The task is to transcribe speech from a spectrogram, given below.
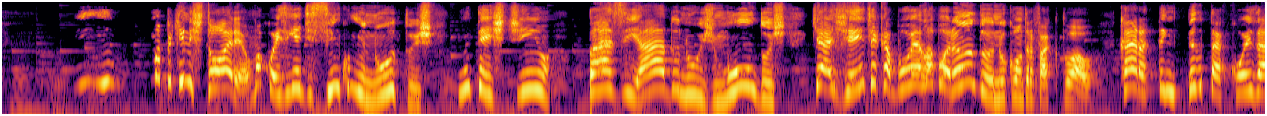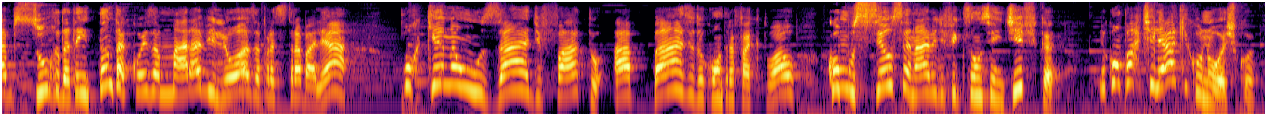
uma pequena história, uma coisinha de cinco minutos, um textinho baseado nos mundos que a gente acabou elaborando no contrafactual. Cara, tem tanta coisa absurda, tem tanta coisa maravilhosa para se trabalhar. Por que não usar de fato a base do contrafactual como seu cenário de ficção científica e compartilhar aqui conosco?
